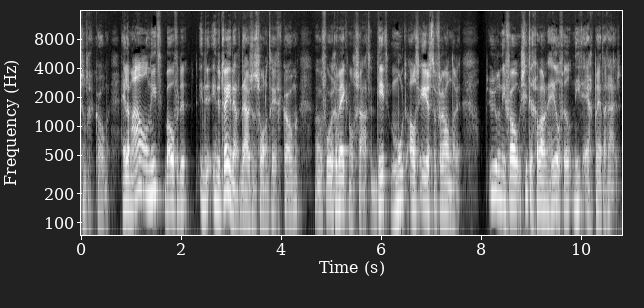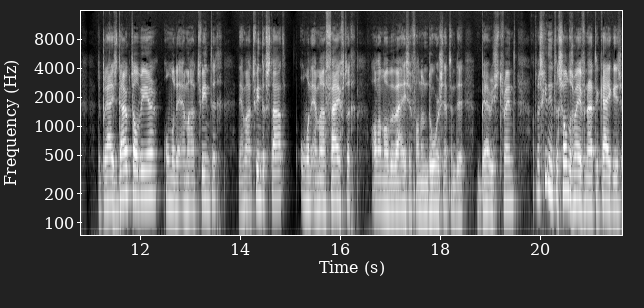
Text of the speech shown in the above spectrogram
30.000 gekomen. Helemaal al niet boven de, in de, in de 32.000 zone terechtgekomen, waar we vorige week nog zaten. Dit moet als eerste veranderen. Op urenniveau ziet er gewoon heel veel niet echt prettig uit. De prijs duikt alweer onder de MA20. De MA20 staat onder de MA50 allemaal bewijzen van een doorzettende bearish trend. Wat misschien interessant is om even naar te kijken is,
